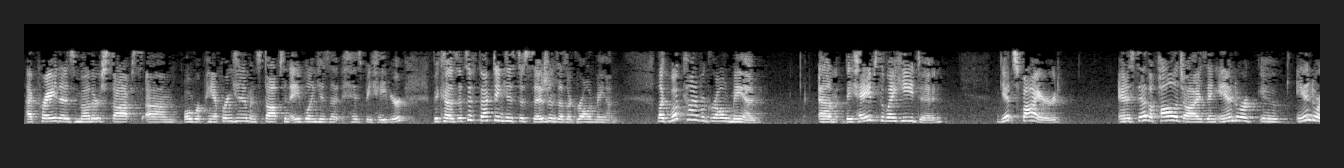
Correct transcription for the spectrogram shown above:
I pray that his mother stops um, over pampering him and stops enabling his uh, his behavior, because it's affecting his decisions as a grown man. Like, what kind of a grown man um, behaves the way he did, gets fired, and instead of apologizing and or and or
